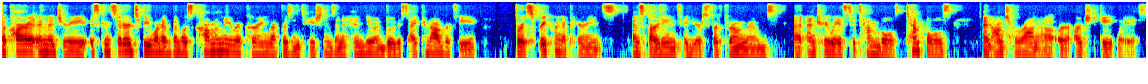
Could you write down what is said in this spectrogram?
Makara imagery is considered to be one of the most commonly recurring representations in Hindu and Buddhist iconography for its frequent appearance as guardian figures for throne rooms, at entryways to temples, temples and on Torana or arched gateways,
